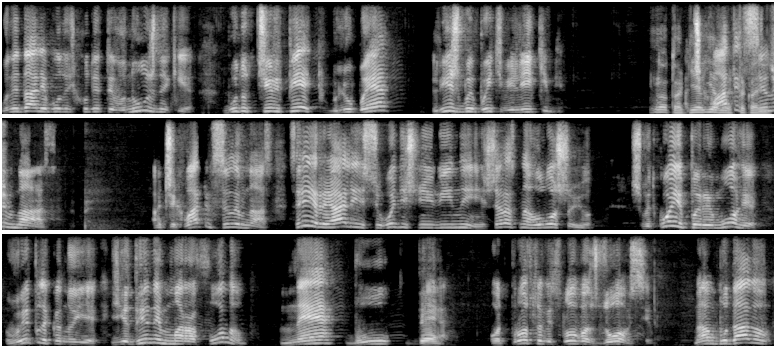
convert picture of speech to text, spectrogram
Вони далі будуть ходити в нужники, будуть терпіти любе, ліж би бути великими. Ну так, А є, чи є хватить сили річ. в нас? А чи хватить сили в нас? Це є реалії сьогоднішньої війни. І ще раз наголошую: швидкої перемоги, викликаної єдиним марафоном, не буде. От просто від слова зовсім. Нам Буданов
